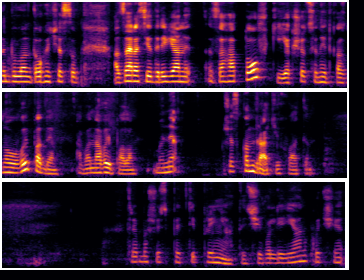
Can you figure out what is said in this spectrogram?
не було на того часу. А зараз є дерев'яні заготовки. Якщо ця нитка знову випаде, а вона випала, мене ще з Кондратів хватить. Треба щось пойти прийняти. Чи валір'янку, чи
